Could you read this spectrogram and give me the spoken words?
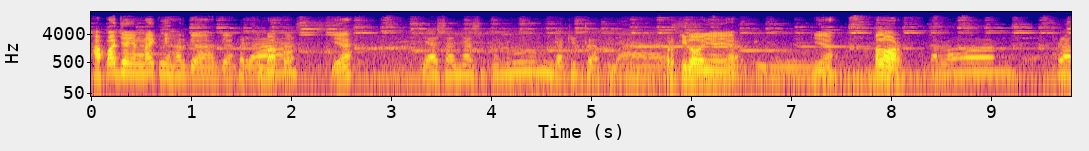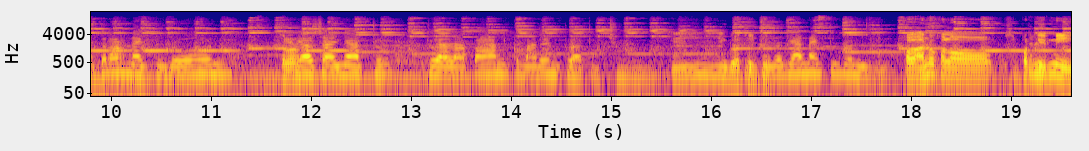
Apa aja yang naik nih harga-harga sembako? Ya. Biasanya 10 menjadi 12. Per kilonya ya? Per kilo. Ya. Telur? Telur, berat telur naik turun. Telur? Biasanya 28, kemarin 27. Hmm, 27. Itu saja naik turun. Kalau anu kalau seperti mie,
